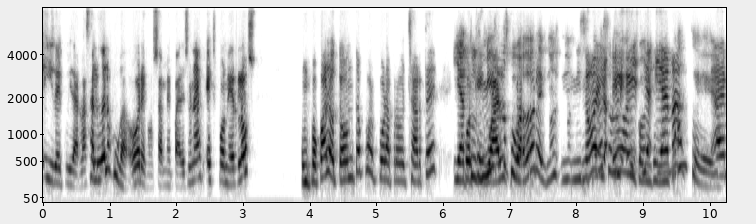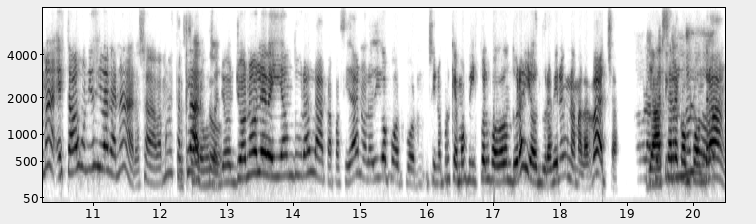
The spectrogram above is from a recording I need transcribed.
y de cuidar la salud de los jugadores. O sea, me parece una, exponerlos un poco a lo tonto por, por aprovecharte. Y a porque tus igual, jugadores, ¿no? Ni no, y, y, además, además, Estados Unidos iba a ganar, o sea, vamos a estar claros. O sea, yo, yo no le veía a Honduras la capacidad, no lo digo por, por, sino porque hemos visto el juego de Honduras y Honduras viene en una mala racha. ya se recompondrán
